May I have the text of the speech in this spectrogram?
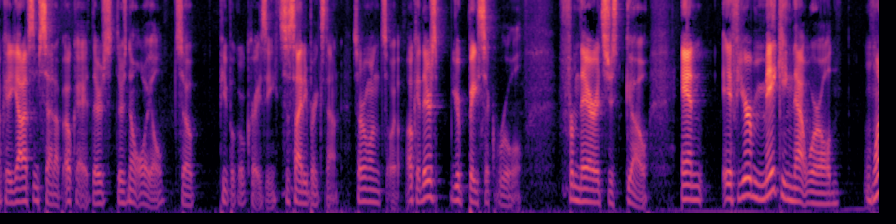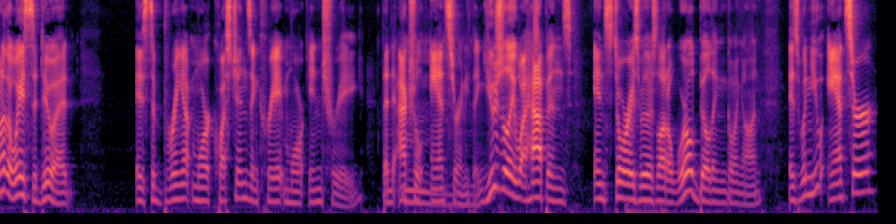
Okay, you gotta have some setup. Okay, there's there's no oil, so people go crazy. Society breaks down, so everyone wants oil. Okay, there's your basic rule. From there, it's just go. And if you're making that world, one of the ways to do it is to bring up more questions and create more intrigue than to actual mm. answer anything. Usually, what happens in stories where there's a lot of world building going on is when you answer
